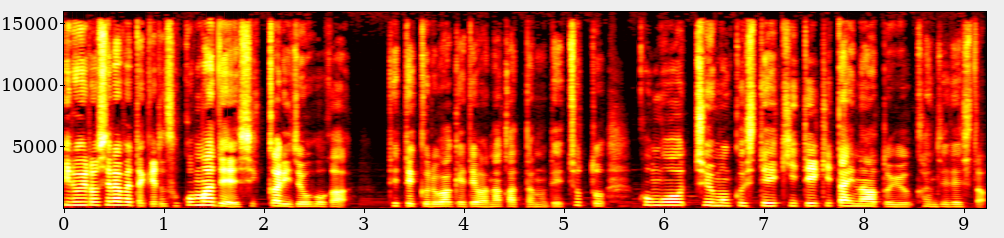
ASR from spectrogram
いろいろ調べたけどそこまでしっかり情報が出てくるわけではなかったのでちょっと今後注目して聴いていきたいなという感じでした。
